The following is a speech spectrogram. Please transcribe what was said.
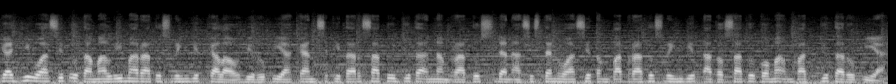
Gaji wasit utama Rp500 kalau dirupiahkan sekitar Rp1.600 dan asisten wasit Rp400 atau 1,4 juta rupiah.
